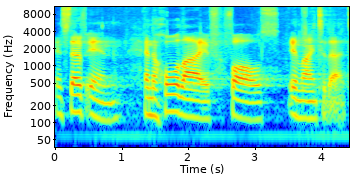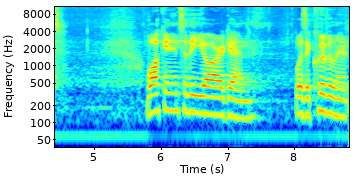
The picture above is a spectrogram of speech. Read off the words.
instead of in, and the whole life falls in line to that. Walking into the ER again was equivalent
